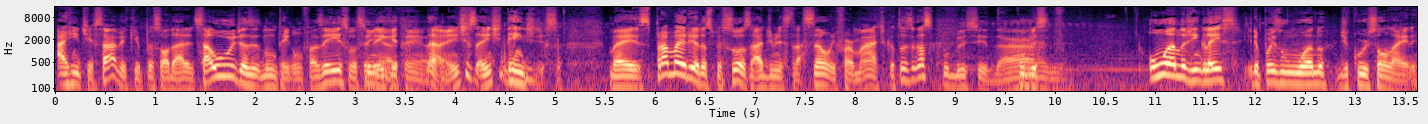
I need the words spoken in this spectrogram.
A gente sabe que o pessoal da área de saúde às vezes não tem como fazer isso, você Sim, tem que. Tem, não, a, gente, a gente entende disso. Mas para a maioria das pessoas, a administração, informática, todos os negócios. Publicidade. Publicidade. Um ano de inglês e depois um ano de curso online.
